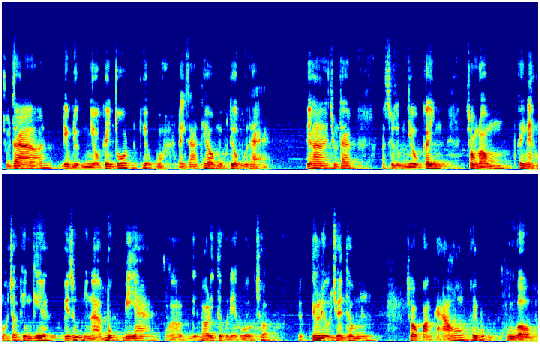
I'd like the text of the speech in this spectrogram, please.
chúng ta điều được nhiều kênh tốt, hiệu quả, đánh giá theo mục tiêu cụ thể. Thứ hai, chúng ta sử dụng nhiều kênh, trong đó kênh này hỗ trợ kênh kia. Ví dụ như là book bia ờ, báo điện tử để hỗ trợ tư liệu truyền thông cho quảng cáo Facebook, Google.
